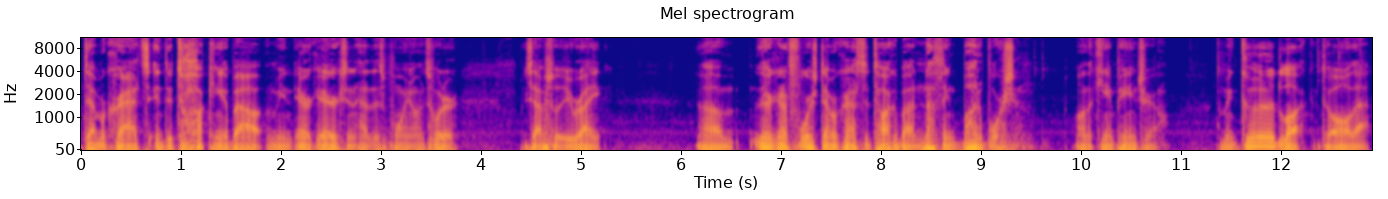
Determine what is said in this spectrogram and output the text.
Democrats into talking about. I mean, Erick Erickson had this point on Twitter. He's absolutely right. Um, they're going to force Democrats to talk about nothing but abortion on the campaign trail. I mean, good luck to all that.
